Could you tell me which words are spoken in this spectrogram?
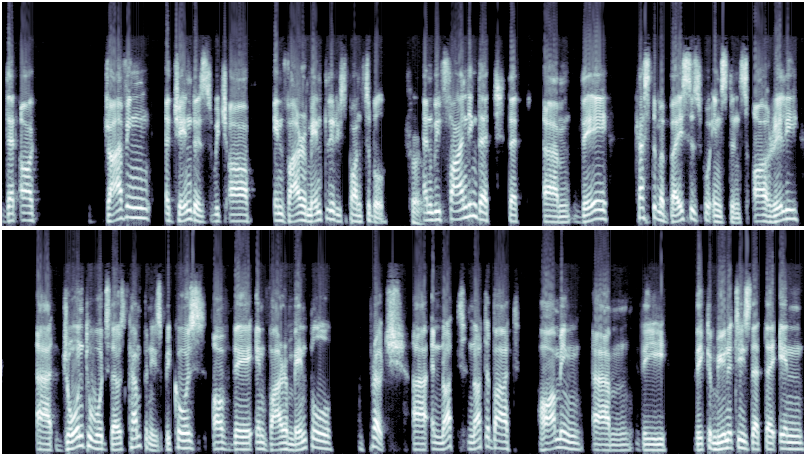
that are driving agendas which are environmentally responsible. Sure. And we're finding that that um, their customer bases, for instance, are really uh, drawn towards those companies because of their environmental approach uh, and not not about harming um, the the communities that they're in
